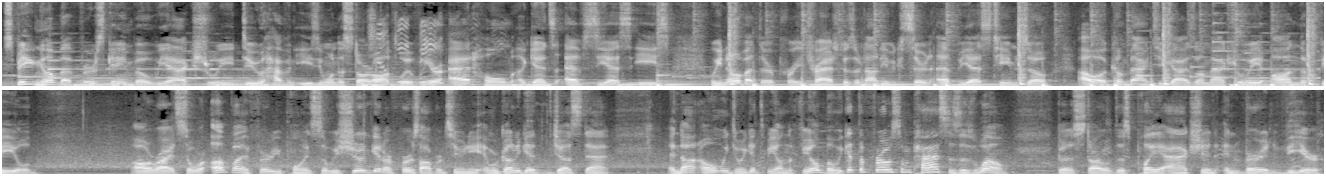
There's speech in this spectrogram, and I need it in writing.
Speaking of that first game, though, we actually do have an easy one to start off with. We are at home against FCS East. We know that they're pretty trash because they're not even considered an FBS team, so I'll uh, come back to you guys when I'm actually on the field. Alright, so we're up by 30 points, so we should get our first opportunity, and we're going to get just that. And not only do we get to be on the field, but we get to throw some passes as well. Going to start with this play action inverted veer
